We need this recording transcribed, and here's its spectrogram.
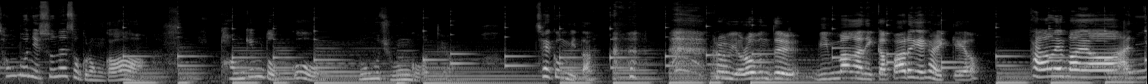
성분이 순해서 그런가 당김도 없고 너무 좋은 것 같아요. 최고입니다. 그럼 여러분들 민망하니까 빠르게 갈게요. 다음에 봐요. 안녕. 아!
